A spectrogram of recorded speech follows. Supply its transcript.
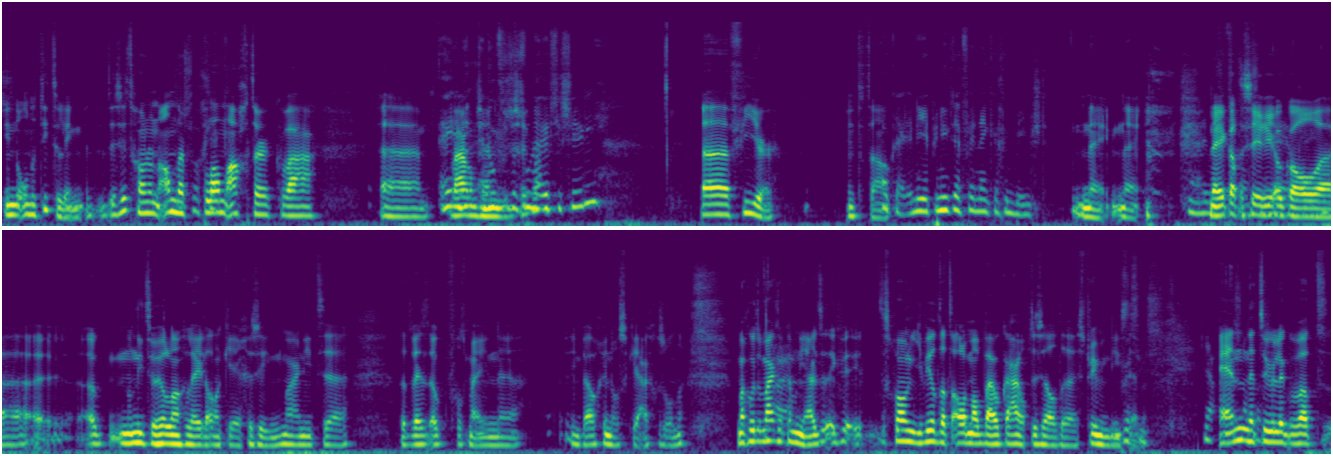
in de ondertiteling. Er zit gewoon een ander plan achter qua eh, Hey, en- waarom en zijn die hoeveel seizoenen heeft die serie? Eh, vier in totaal. Oké, en die heb je niet even in één keer gebinged. Nee, nee. Nee, ik had de serie vrij ook al, eh, ook nog niet zo heel lang geleden al een keer gezien. Maar niet, eh, dat werd ook volgens mij in, eh, in België nog eens een keer uitgezonden. Maar goed, dat maakt Ja. ook helemaal niet uit. Ik, het is gewoon, je wilt dat allemaal bij elkaar op dezelfde streamingdienst hebben. Precies. Ja, ik En het. natuurlijk wat,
